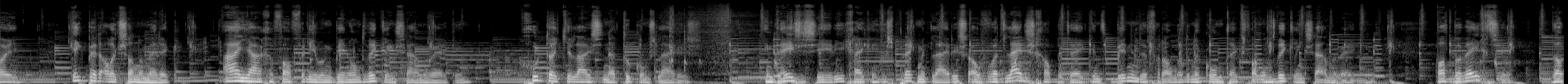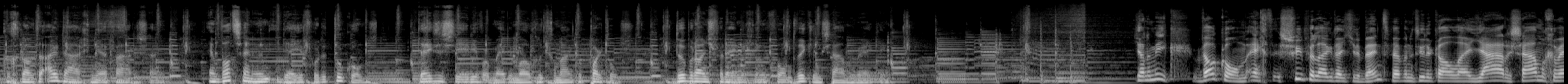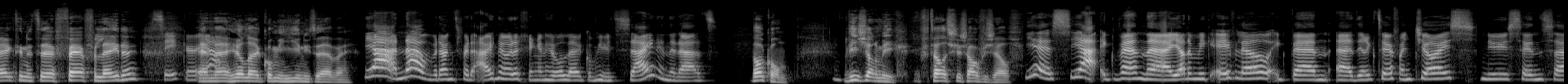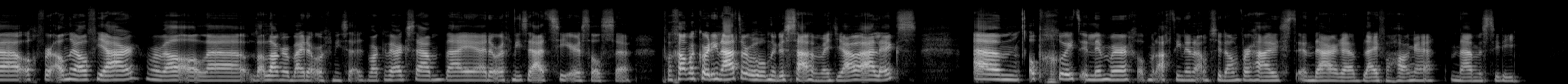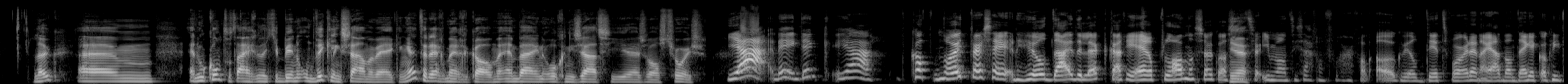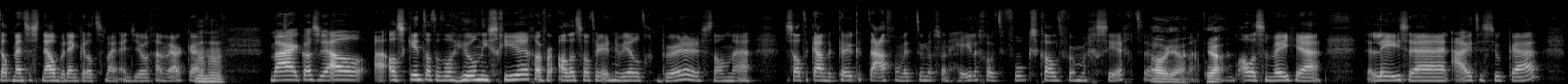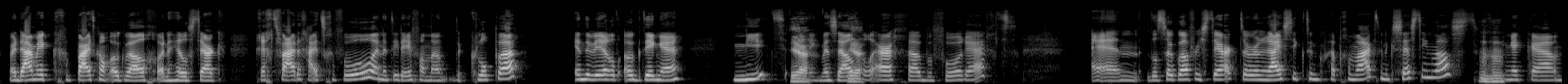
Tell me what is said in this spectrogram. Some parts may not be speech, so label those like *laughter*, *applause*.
Hoi, ik ben Alexander Merk, aanjager van vernieuwing binnen ontwikkelingssamenwerking. Goed dat je luistert naar Toekomstleiders. In deze serie ga ik in gesprek met leiders over wat leiderschap betekent binnen de veranderende context van ontwikkelingssamenwerking. Wat beweegt ze? Welke grote uitdagingen ervaren zij? En wat zijn hun ideeën voor de toekomst? Deze serie wordt mede mogelijk gemaakt door Partos, de branchevereniging voor ontwikkelingssamenwerking. Jannemiek, welkom. Echt superleuk dat je er bent. We hebben natuurlijk al uh, jaren samengewerkt in het uh, ver verleden. Zeker, En ja. uh, heel leuk om je hier nu te hebben. Ja, nou, bedankt voor de uitnodiging en heel leuk om hier te zijn, inderdaad. Welkom. Wie is Jannemiek? Vertel eens eens over jezelf. Yes, ja, ik ben uh, Jannemiek Evelo. Ik ben directeur van Choice, nu sinds ongeveer anderhalf jaar, maar wel al langer bij de organisatie, werkzaam bij de organisatie. Eerst als programmacoördinator, waaronder dus samen met jou, Alex. Um, opgegroeid in Limburg, op mijn 18e naar Amsterdam verhuisd en daar uh, blijven hangen na mijn studie. Leuk. Um, en hoe komt het eigenlijk dat je binnen ontwikkelingssamenwerking hè, terecht bent gekomen en bij een organisatie uh, zoals Choice? Ja, nee, ik denk, ja, ik had nooit per se een heel duidelijk carrièreplan of zo. Ik was yeah. niet zo iemand die zei van vroeger van, oh, ik wil dit worden. Nou ja, dan denk ik ook niet dat mensen snel bedenken dat ze bij een NGO gaan werken. Mm -hmm. Maar ik was wel als kind altijd al heel nieuwsgierig over alles wat er in de wereld gebeurde. Dus dan uh, zat ik aan de keukentafel met toen nog zo'n hele grote volkskrant voor mijn gezicht. Oh ja, ja. Om alles een beetje te lezen en uit te zoeken. Maar daarmee gepaard kwam ook wel gewoon een heel sterk rechtvaardigheidsgevoel. En het idee van uh, de kloppen in de wereld ook dingen niet. Ja. En ik ben zelf ja. heel erg uh, bevoorrecht. En dat is ook wel versterkt door een reis die ik toen heb gemaakt toen ik 16 was. Toen Mhm. ging ik uh,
